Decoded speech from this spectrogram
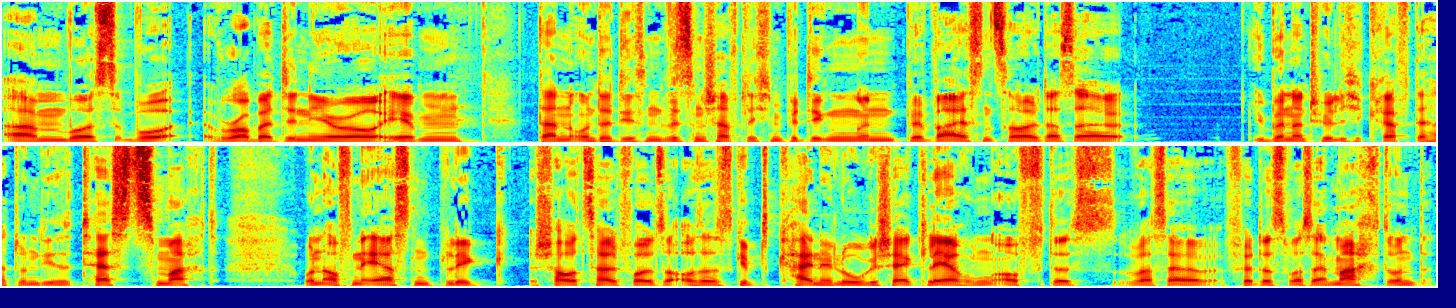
ähm, wo, es, wo Robert De Niro eben dann unter diesen wissenschaftlichen Bedingungen beweisen soll, dass er übernatürliche Kräfte hat und diese Tests macht. Und auf den ersten Blick schaut es halt voll so aus. Es gibt keine logische Erklärung auf das, was er, für das, was er macht. Und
